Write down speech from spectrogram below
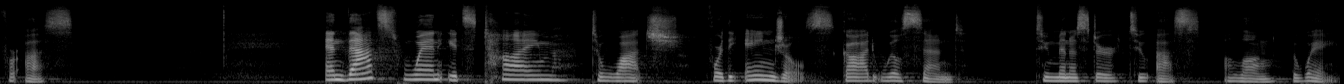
for us. And that's when it's time to watch for the angels God will send to minister to us along the way.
